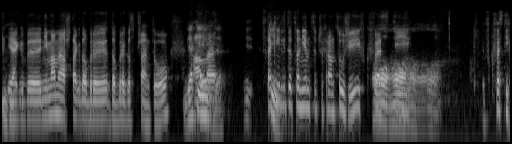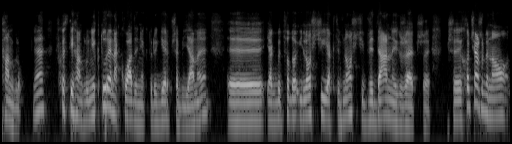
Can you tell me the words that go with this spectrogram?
jakby nie mamy aż tak dobry, dobrego sprzętu. W jakiej lidze? W takiej lidze co Niemcy czy Francuzi w kwestii, o, o, o. w kwestii handlu. Nie? W kwestii handlu niektóre nakłady niektórych gier przebijamy, yy, jakby co do ilości i aktywności wydanych rzeczy, czy chociażby no,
